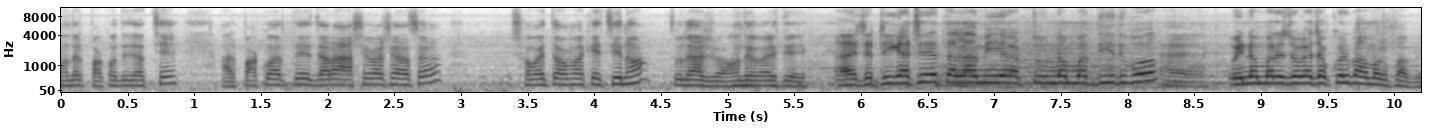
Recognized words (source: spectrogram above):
আমাদের পাকুয়াতে যাচ্ছে। আর পাকুয়াতে যারা আশেপাশে আছো সবাই তো আমাকে চেনো চলে আসবে আমাদের বাড়িতে। আচ্ছা ঠিক আছে তাহলে আমি একটু নাম্বার দিয়ে দিব। হ্যাঁ। ওই নাম্বারে যোগাযোগ করবে আমাকে পাবে।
